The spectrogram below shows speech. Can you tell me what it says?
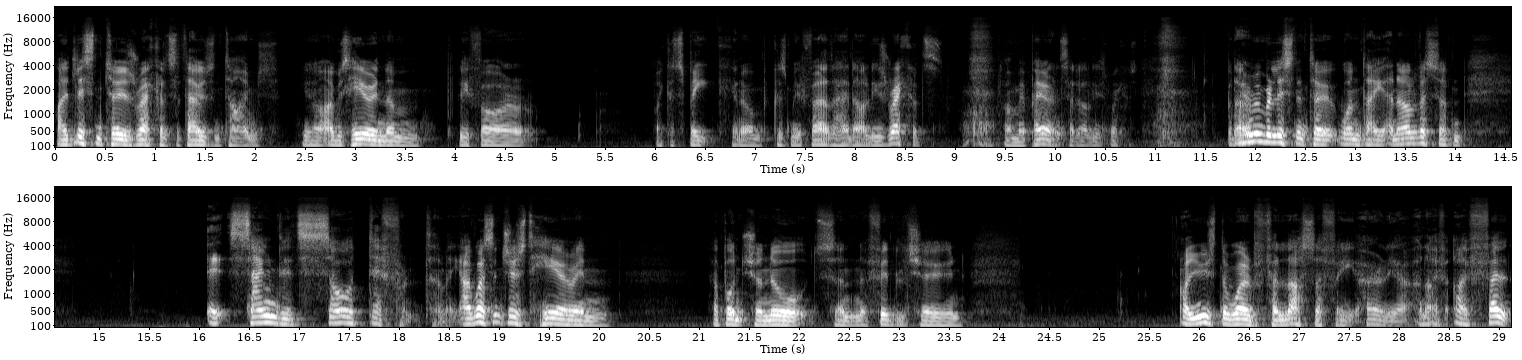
I'd listened to his records a thousand times. You know, I was hearing them before I could speak, you know, because my father had all these records, or my parents had all these records. But I remember listening to it one day, and all of a sudden, it sounded so different to me. I wasn't just hearing a bunch of notes and a fiddle tune. I used the word philosophy earlier, and I, I felt,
